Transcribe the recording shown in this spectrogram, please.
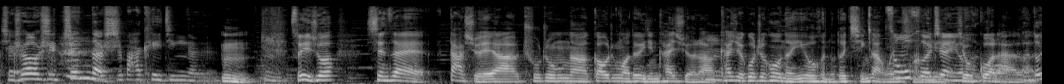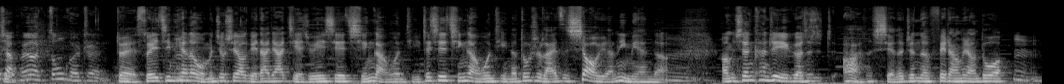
小时候是真的十八 K 金的人，嗯，所以说现在大学呀、初中啊、高中啊都已经开学了。开学过之后呢，也有很多的情感问题综合症过来了，很多小朋友综合症。对，所以今天呢，我们就是要给大家解决一些情感问题。这些情感问题呢，都是来自校园里面的。我们先看这一个，这是啊，写的真的非常非常多。嗯，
